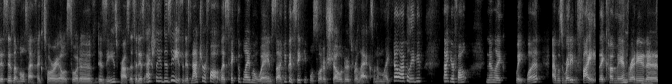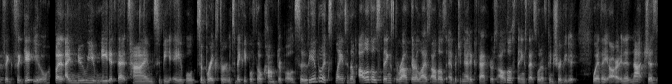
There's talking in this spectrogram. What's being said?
This is a multifactorial sort of disease process. And it's actually a disease. And it's not your fault. Let's take the blame away. And so you can see people's sort of shoulders relax. And I'm like, no, I believe you. Not your fault. And they're like, wait, what? I was ready to fight. They come in ready mm-hmm. to, to, to get you. But I knew you needed that time to be able to break through, to make people feel comfortable, to be able to explain to them all of those things throughout their lives, all those epigenetic factors, all those things that sort of contributed where they are. And it not just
